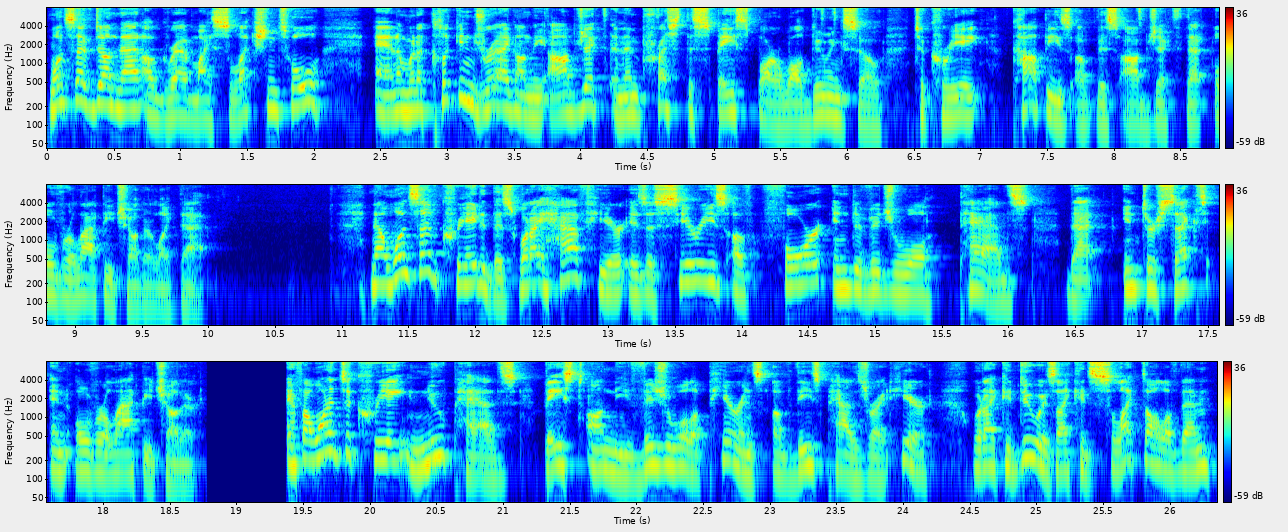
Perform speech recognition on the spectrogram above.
Once I've done that, I'll grab my selection tool and I'm going to click and drag on the object and then press the space bar while doing so to create copies of this object that overlap each other like that. Now, once I've created this, what I have here is a series of four individual paths that intersect and overlap each other. If I wanted to create new paths based on the visual appearance of these paths right here, what I could do is I could select all of them,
